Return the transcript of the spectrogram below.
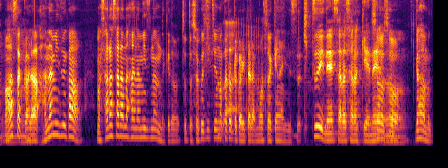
んうん。朝から鼻水がまあ、サラサラな鼻水なんだけどちょっと食事中の方とかいたら申し訳ないです。きついねサラサラ系ね。そうそう、がもう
